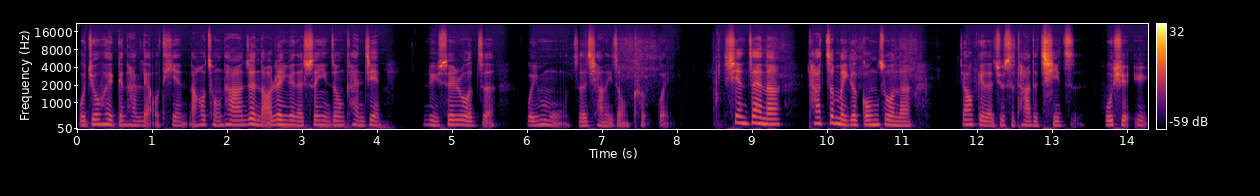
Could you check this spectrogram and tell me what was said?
我就会跟他聊天，然后从他任劳任怨的身影中看见“女虽弱者，为母则强”的一种可贵。现在呢，他这么一个工作呢，交给了就是他的妻子胡雪玉。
